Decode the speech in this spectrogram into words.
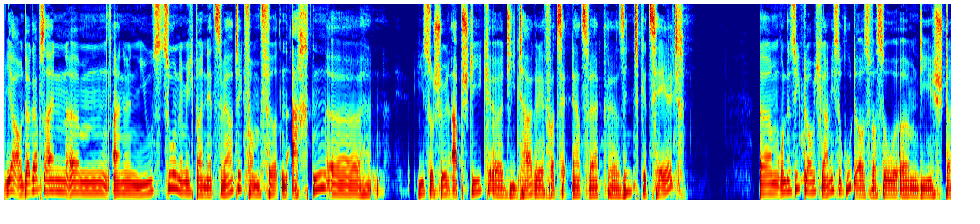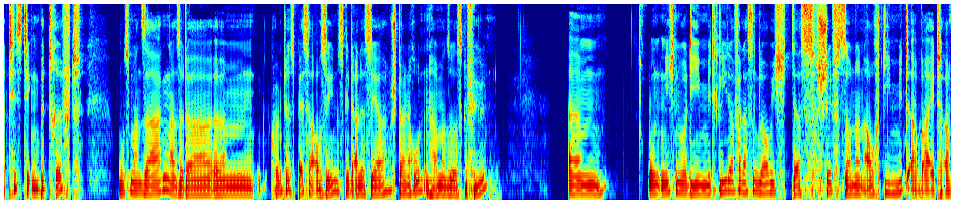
ja, und da gab es ein, ähm, eine News zu, nämlich bei Netzwertig vom 4.8. Äh, hieß so schön Abstieg, äh, die Tage der VZ-Netzwerke sind gezählt. Ähm, und es sieht, glaube ich, gar nicht so gut aus, was so ähm, die Statistiken betrifft, muss man sagen. Also da ähm, könnte es besser aussehen. Es geht alles sehr steil nach unten, haben wir so das Gefühl. Und nicht nur die Mitglieder verlassen, glaube ich, das Schiff, sondern auch die Mitarbeiter.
